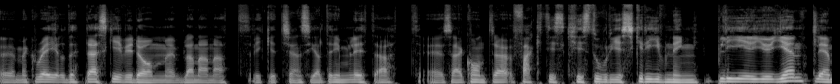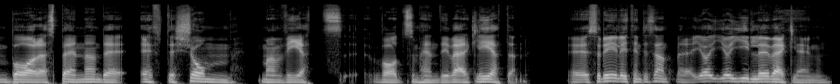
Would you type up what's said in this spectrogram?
eh, McRailed. Där skriver de bland annat, vilket känns helt rimligt, att eh, så här kontrafaktisk historieskrivning blir ju egentligen bara spännande eftersom man vet vad som hände i verkligheten. Eh, så det är lite intressant med det. Jag, jag gillar ju verkligen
